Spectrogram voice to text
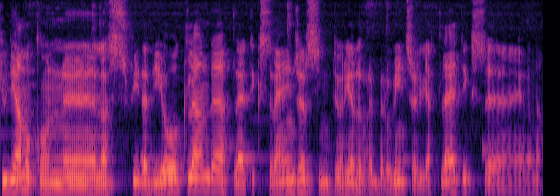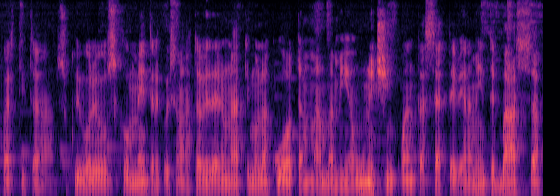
Chiudiamo con eh, la sfida di Oakland, Athletics Rangers, in teoria dovrebbero vincere gli Athletics, eh, era una partita su cui volevo scommettere, poi sono andato a vedere un attimo la quota, mamma mia, 1,57 veramente bassa.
